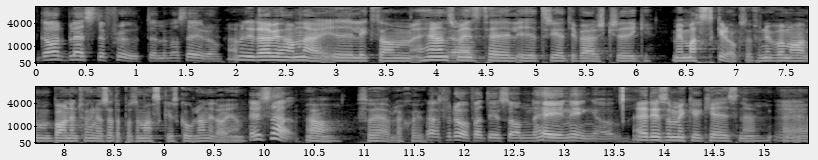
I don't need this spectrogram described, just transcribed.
God bless the fruit, eller vad säger du? Ja, men det är där vi hamnar i liksom Handsmaid's ja. tale i ett tredje världskrig. Med masker också, för nu var barnen tvungna att sätta på sig masker i skolan idag igen. Är det så? Ja, så jävla sjukt. Varför då? För att det är sån höjning av... Nej, det är så mycket case nu. Mm. Eh,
